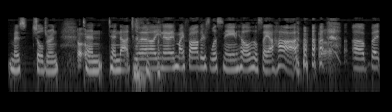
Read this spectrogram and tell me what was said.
most children Uh-oh. tend tend not to. Well, you know, if my father's listening, he'll he'll say, "Aha!" uh-huh. uh, but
